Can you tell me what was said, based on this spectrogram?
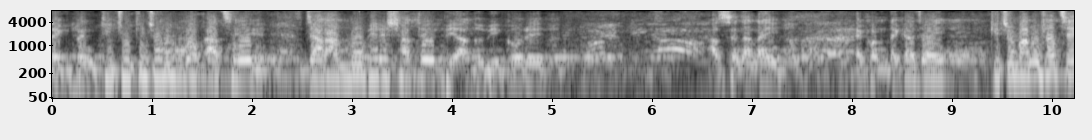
দেখবেন কিছু কিছু উম্মত আছে যারা নবীর সাথে বেয়াদবি করে। আছে না নাই? এখন দেখা যায় কিছু মানুষ আছে,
